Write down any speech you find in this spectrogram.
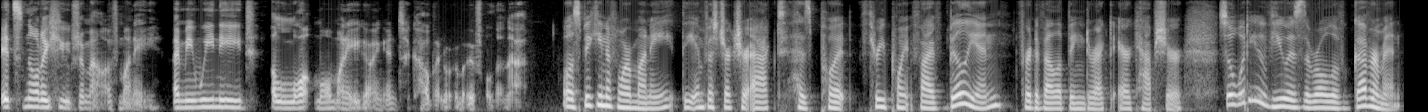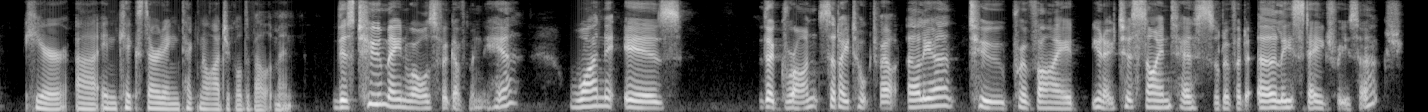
it's not a huge amount of money. I mean, we need a lot more money going into carbon removal than that. Well, speaking of more money, the Infrastructure Act has put 3.5 billion for developing direct air capture. So, what do you view as the role of government here uh, in kickstarting technological development? There's two main roles for government here. One is the grants that I talked about earlier to provide, you know, to scientists sort of at early stage research.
